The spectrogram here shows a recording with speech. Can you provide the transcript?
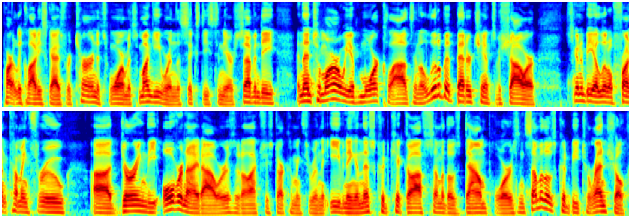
partly cloudy skies return. It's warm, it's muggy. We're in the 60s to near 70. And then tomorrow, we have more clouds and a little bit better chance of a shower. There's going to be a little front coming through. Uh, during the overnight hours, it'll actually start coming through in the evening, and this could kick off some of those downpours, and some of those could be torrential.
